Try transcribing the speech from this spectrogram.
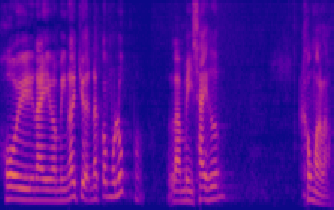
hồi này mà mình nói chuyện, nó có một lúc là mình sai hướng. Không bằng lòng.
